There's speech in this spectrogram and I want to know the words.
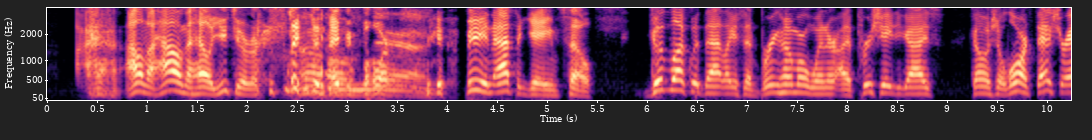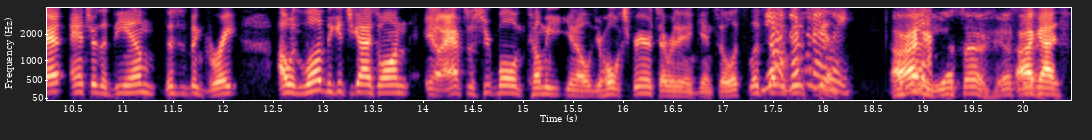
I don't know how in the hell you two are gonna sleep the night Oh, before man. being at the game. So good luck with that. Like I said, bring home our winner. I appreciate you guys coming on the show. Lauren, thanks for a- answering the DM. This has been great. I would love to get you guys on, you know, after the Super Bowl and tell me, you know, your whole experience, everything again. So let's let's Yeah, definitely do this again. definitely. All right, Okay, Yes, sir. Yes, sir. all right, guys.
